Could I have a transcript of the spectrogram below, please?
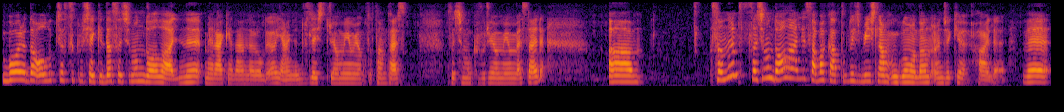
Bu arada oldukça sık bir şekilde saçımın doğal halini merak edenler oluyor. Yani düzleştiriyor muyum yoksa tam ters saçımı kıvırıyor muyum vesaire. Am, sanırım saçımın doğal hali sabah kalktığımda hiçbir işlem uygulamadan önceki hali. Ve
